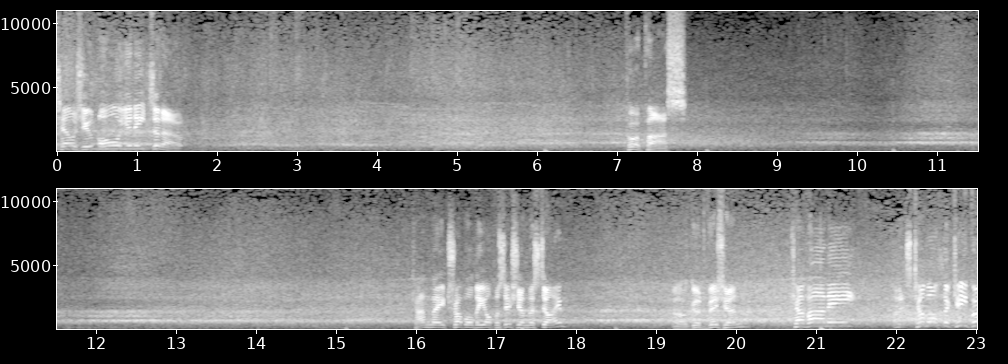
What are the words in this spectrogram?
tells you all you need to know. Poor pass. Can they trouble the opposition this time? Oh, good vision. Cavani, and it's come off the keeper.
